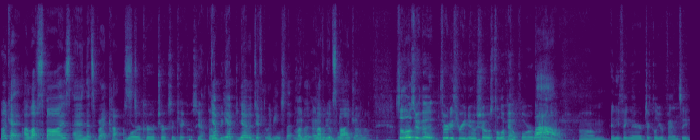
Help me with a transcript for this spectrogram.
Okay, I love spies, and that's a great cast. Worricker Turks and Caicos. Yeah, that yep, would be yep, good. yeah, I'd definitely be into that. Love I'd- a I'd love a good spy drama. that. So those are the 33 new shows to look out for Wow. coming up. Um, anything there tickle your fancy,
